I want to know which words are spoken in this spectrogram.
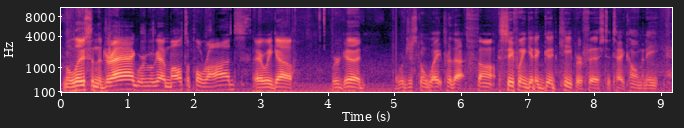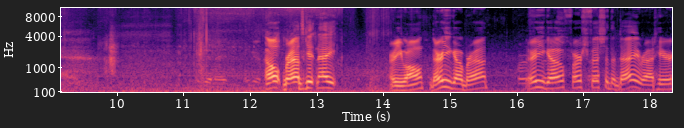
I'm gonna loosen the drag. We're gonna go multiple rods. There we go. We're good. We're just gonna wait for that thump. See if we can get a good keeper fish to take home and eat. I'm good, Nate. I'm good. Oh, Brad's getting eight. Are you on? There you go, Brad. There you go. First fish of the day right here.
